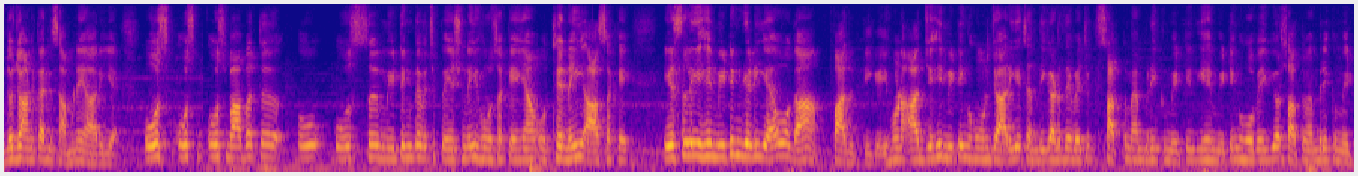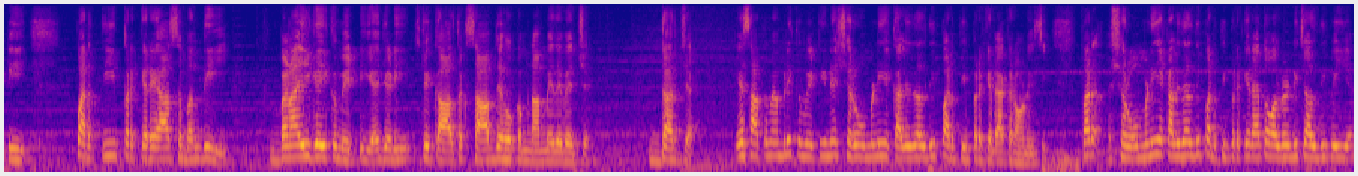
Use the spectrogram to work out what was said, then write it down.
ਜੋ ਜਾਣਕਾਰੀ ਸਾਹਮਣੇ ਆ ਰਹੀ ਹੈ। ਉਸ ਉਸ ਉਸ ਬਾਬਤ ਉਹ, ਉਸ ਮੀਟਿੰਗ ਦੇ ਵਿੱਚ ਪੇਸ਼ ਨਹੀਂ ਹੋ ਸਕੇ ਜਾਂ ਉੱਥੇ ਨਹੀਂ ਆ ਸਕੇ। ਇਸ ਲਈ ਇਹ ਮੀਟਿੰਗ ਜਿਹੜੀ ਹੈ, ਉਹ ਅਗਾਂਹ ਪਾ ਦਿੱਤੀ ਗਈ। ਹੁਣ ਅੱਜ ਇਹ ਮੀਟਿੰਗ ਹੋਣ ਜਾ ਰਹੀ ਹੈ ਚੰਡੀਗੜ੍ਹ ਦੇ ਵਿੱਚ। 7 ਮੈਂਬਰੀ ਕਮੇਟੀ ਦੀ ਇਹ ਮੀਟਿੰਗ ਹੋਵੇਗੀ ਔਰ 7 ਮੈਂਬਰੀ ਕਮੇਟੀ ਭਰਤੀ ਪ੍ਰਕਿਰਿਆ ਸੰਬੰਧੀ ਬਣਾਈ ਗਈ ਕਮੇਟੀ ਹੈ, ਜਿਹੜੀ ਸ੍ਰੀ ਅਕਾਲ ਤਖਤ ਸਾਹਿਬ ਦੇ ਹੁਕਮਨਾਮੇ ਦੇ ਵਿੱਚ ਦਰਜ ਹੈ। ਇਹ ਸੱਤ ਮੈਂਬਰੀ ਕਮੇਟੀ ਨੇ ਸ਼੍ਰੋਮਣੀ ਅਕਾਲੀ ਦਲ ਦੀ ਭਰਤੀ ਪ੍ਰਕਿਰਿਆ ਕਰਾਉਣੀ ਸੀ। ਪਰ ਸ਼੍ਰੋਮਣੀ ਅਕਾਲੀ ਦਲ ਦੀ ਭਰਤੀ ਪ੍ਰਕਿਰਿਆ ਤਾਂ ਆਲਰੇਡੀ ਚੱਲਦੀ ਪਈ ਹੈ।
